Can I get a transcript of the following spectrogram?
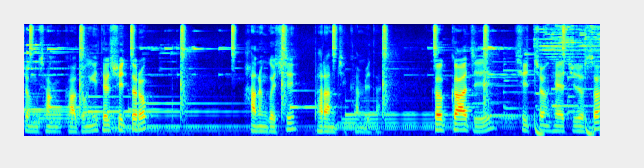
정상 가동이 될 수 있도록 하는 것이 바람직합니다. 끝까지 시청해 주셔서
